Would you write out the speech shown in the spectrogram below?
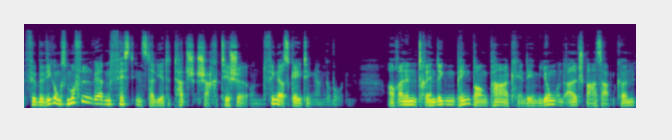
Für Bewegungsmuffel werden fest installierte Touch-Schachtische und Fingerskating angeboten. Auch einen trendigen Ping-Pong-Park, in dem Jung und Alt Spaß haben können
